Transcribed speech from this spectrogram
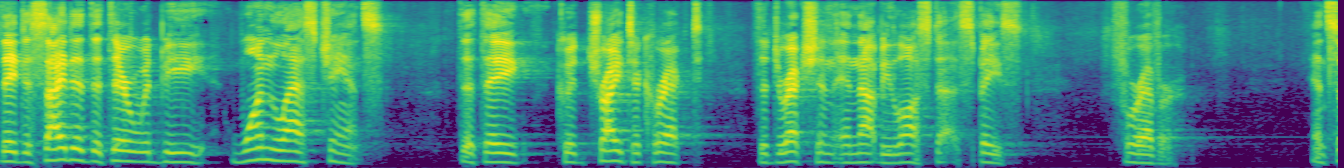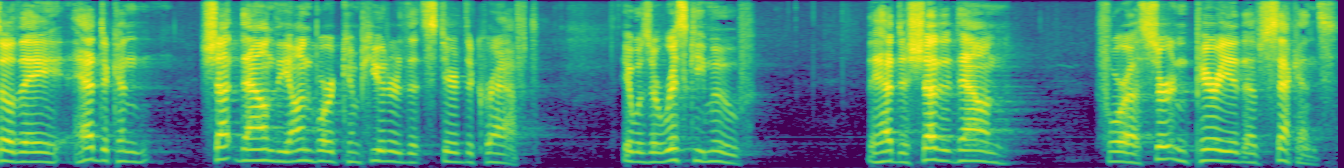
they decided that there would be one last chance that they could try to correct the direction and not be lost to space forever. And so they had to con- shut down the onboard computer that steered the craft. It was a risky move. They had to shut it down for a certain period of seconds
